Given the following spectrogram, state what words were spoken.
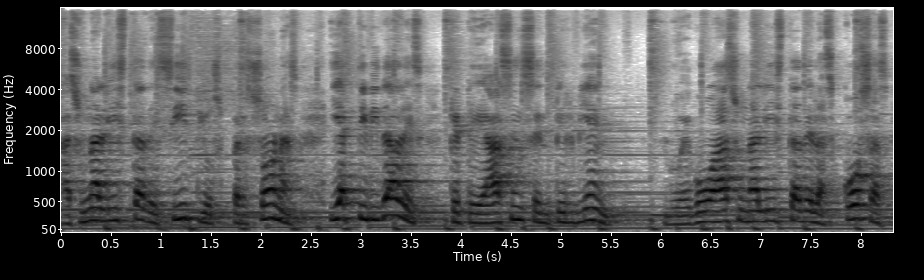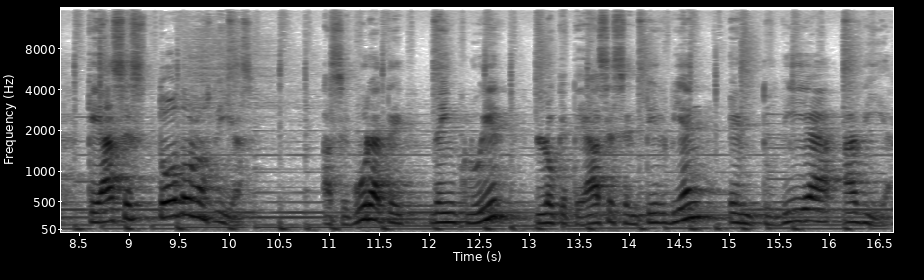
Haz una lista de sitios, personas y actividades que te hacen sentir bien. Luego haz una lista de las cosas que haces todos los días. Asegúrate de incluir lo que te hace sentir bien en tu día a día.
